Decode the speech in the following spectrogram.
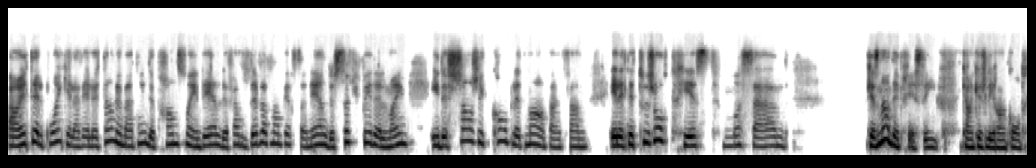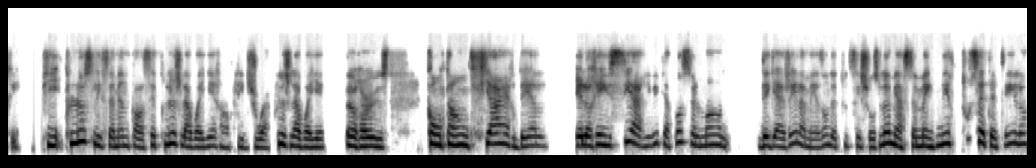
à un tel point qu'elle avait le temps le matin de prendre soin d'elle, de faire du développement personnel, de s'occuper d'elle-même et de changer complètement en tant que femme. Elle était toujours triste, maussade, quasiment dépressive quand que je l'ai rencontrée. Puis plus les semaines passaient, plus je la voyais remplie de joie, plus je la voyais heureuse, contente, fière d'elle. Elle a réussi à arriver, puis à pas seulement dégager la maison de toutes ces choses-là, mais à se maintenir tout cet été-là.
